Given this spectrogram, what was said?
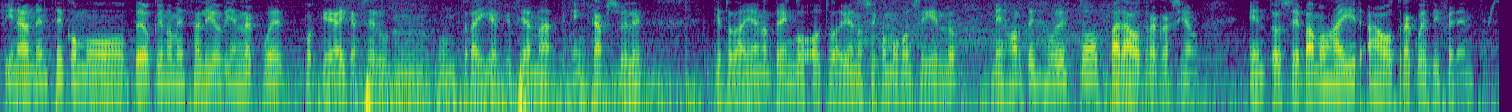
Finalmente, como veo que no me salió bien la quest, porque hay que hacer un, un trigger que se llama Encapsule, que todavía no tengo o todavía no sé cómo conseguirlo, mejor dejo esto para otra ocasión. Entonces vamos a ir a otra quest diferente.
